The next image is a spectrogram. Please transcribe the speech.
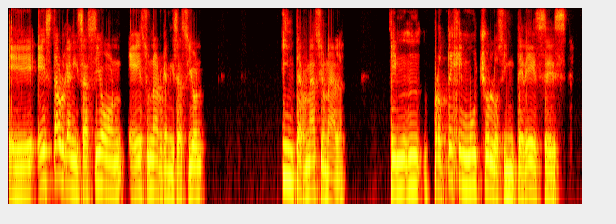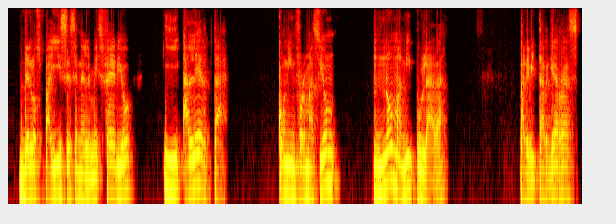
Eh, esta organización es una organización internacional que protege mucho los intereses de los países en el hemisferio y alerta con información no manipulada para evitar guerras,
